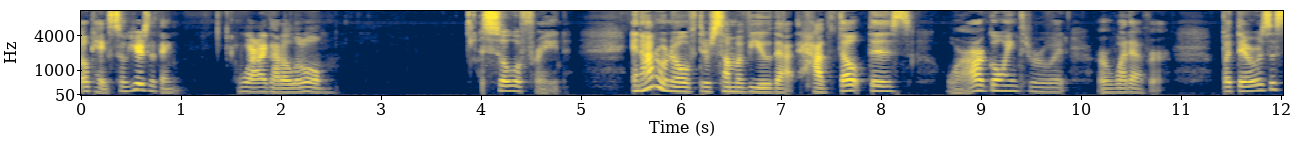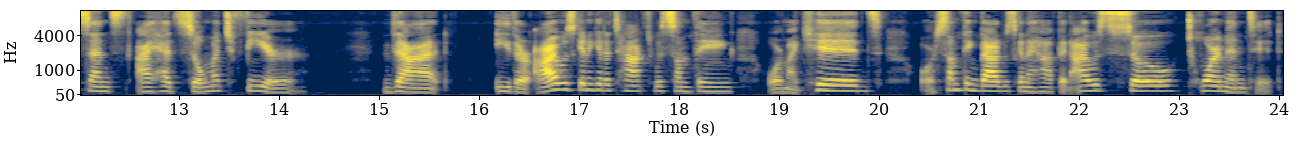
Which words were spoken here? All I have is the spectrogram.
Okay, so here's the thing where I got a little so afraid and I don't know if there's some of you that have felt this or are going through it or whatever. But there was a sense I had so much fear that either I was going to get attacked with something or my kids or something bad was going to happen. I was so tormented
